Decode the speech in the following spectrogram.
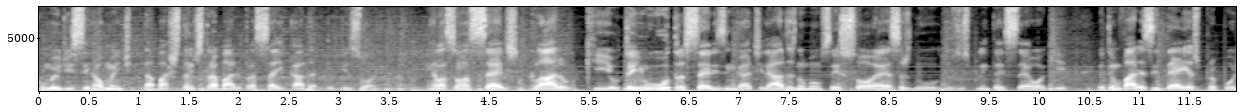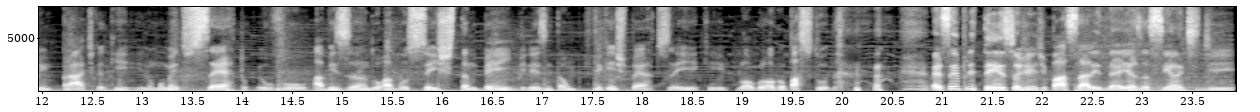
como eu disse, realmente dá bastante trabalho para sair cada episódio. Em relação às séries, claro que eu tenho outras séries engatilhadas, não vão ser só essas do, dos Splinter Cell aqui. Eu tenho várias ideias para pôr em prática aqui e no momento certo eu vou avisando a vocês também, beleza? Então fiquem espertos aí que logo logo eu passo tudo. é sempre tenso a gente passar ideias assim antes de,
